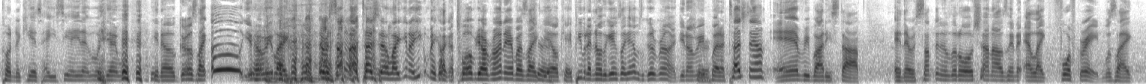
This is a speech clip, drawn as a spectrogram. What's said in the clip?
putting their kids, hey, you see how you, that- you know, girls like, oh, you know what I mean? Like there was something about touchdown. Like you know, you can make like a 12 yard run. Everybody's like, Sure. yeah, okay. People that know the game's like, that was a good run. You know what I mean? But a touchdown, everybody stopped. And there was something in little old Shaun I was in at like fourth grade was like, This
